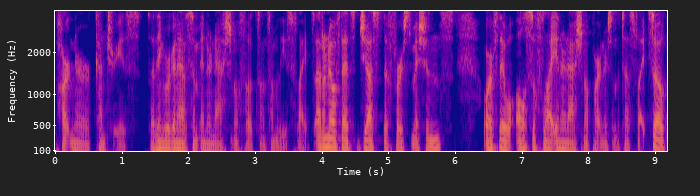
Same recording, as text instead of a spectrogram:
partner countries. So I think we're going to have some international folks on some of these flights. I don't know if that's just the first missions or if they will also fly international partners on the test flight. So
